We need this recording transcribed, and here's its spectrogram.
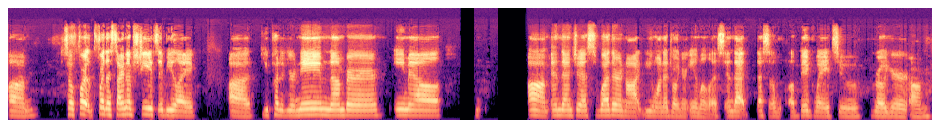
Um, so for, for the sign up sheets, it'd be like uh, you put in your name, number, email, um, and then just whether or not you want to join your email list. And that that's a, a big way to grow your um,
